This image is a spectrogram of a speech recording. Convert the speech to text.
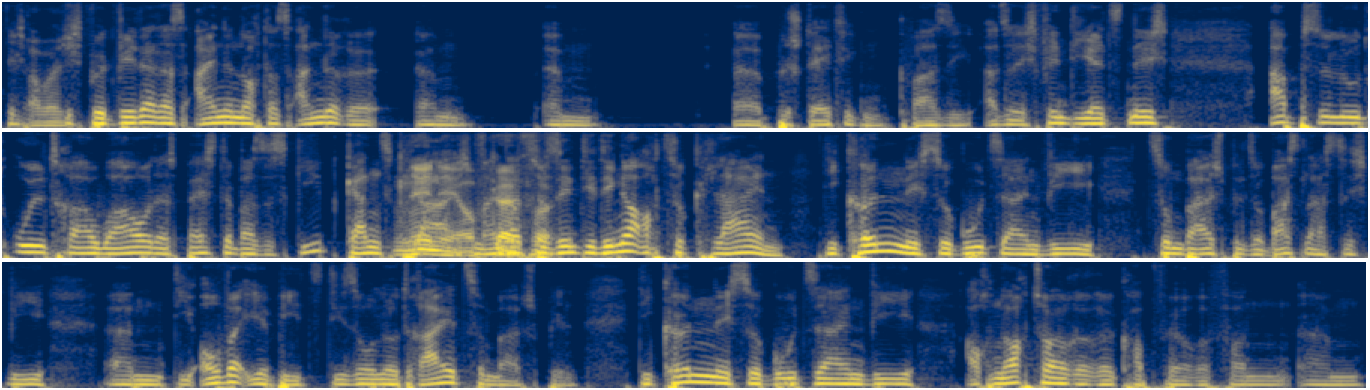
ich, ich, ich würde weder das eine noch das andere ähm, ähm äh, bestätigen quasi. Also ich finde die jetzt nicht absolut ultra wow, das Beste, was es gibt, ganz klar. Nee, nee, ich meine, dazu Fall. sind die Dinge auch zu klein. Die können nicht so gut sein wie zum Beispiel so basslastig wie ähm, die Over-Ear-Beats, die Solo 3 zum Beispiel. Die können nicht so gut sein wie auch noch teurere Kopfhörer von ähm,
